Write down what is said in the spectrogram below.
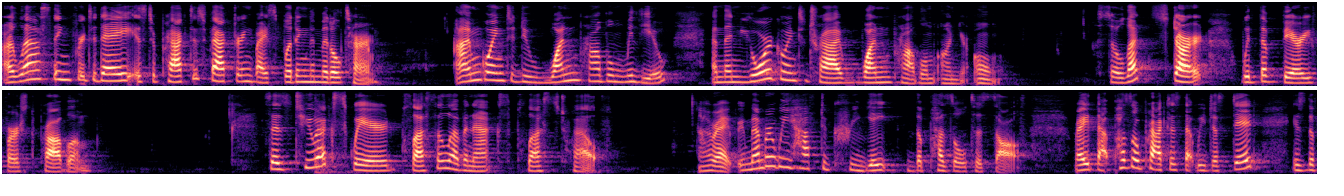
our last thing for today is to practice factoring by splitting the middle term. I'm going to do one problem with you, and then you're going to try one problem on your own. So let's start with the very first problem. It says 2x squared plus 11x plus 12. All right, remember we have to create the puzzle to solve, right? That puzzle practice that we just did is the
